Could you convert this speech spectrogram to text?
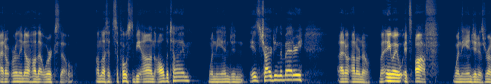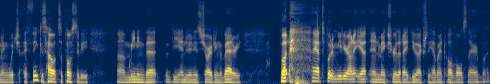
I don't really know how that works though, unless it's supposed to be on all the time when the engine is charging the battery. I don't I don't know. But anyway, it's off when the engine is running, which I think is how it's supposed to be, um, meaning that the engine is charging the battery. But I have to put a meter on it yet and make sure that I do actually have my 12 volts there. But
